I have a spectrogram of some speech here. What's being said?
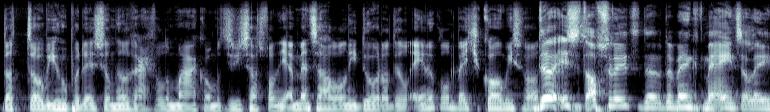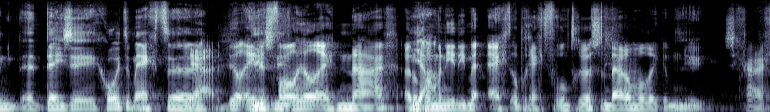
dat Toby Hooper deze film heel graag wilde maken omdat hij zoiets had van ja mensen hadden al niet door dat deel 1 ook al een beetje komisch was. Daar is het absoluut. Daar, daar ben ik het mee eens. Alleen eh, deze gooit hem echt. eh, ja, deel 1 die- is vooral heel erg naar en op een manier die me echt oprecht verontrust en daarom wilde ik hem nu graag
